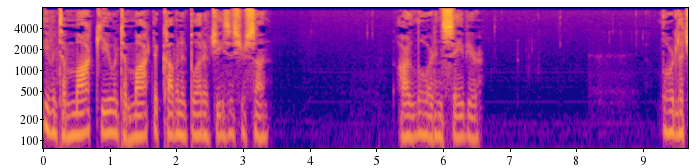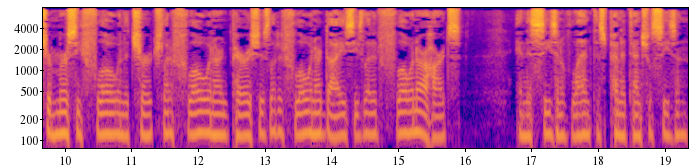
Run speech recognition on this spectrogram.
even to mock you and to mock the covenant blood of Jesus, your Son, our Lord and Savior. Lord, let your mercy flow in the church. Let it flow in our parishes. Let it flow in our dioceses. Let it flow in our hearts in this season of Lent, this penitential season.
